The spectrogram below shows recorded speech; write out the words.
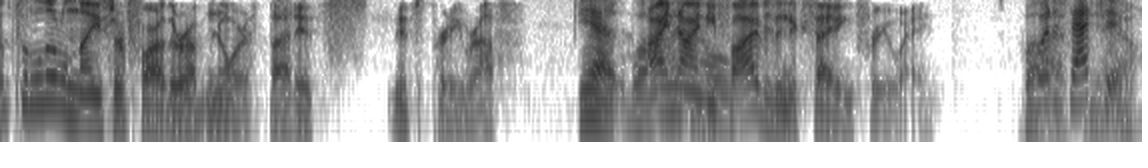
it's a little nicer farther up north, but it's it's pretty rough. Yeah. Well, I 95 is an exciting freeway. well, what does that yeah. do?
